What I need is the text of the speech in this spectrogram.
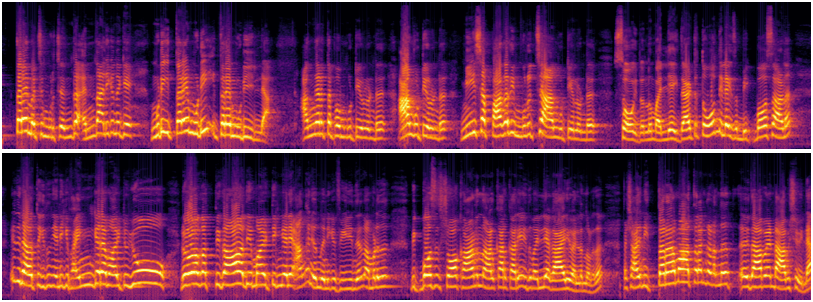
ഇത്രയും വെച്ച് മുറിച്ച് എന്താ എന്തായിരിക്കും നോക്കിയേ? മുടി ഇത്രയും മുടി ഇത്രയും മുടിയില്ല. അങ്ങനത്തെ പെൺകുട്ടികളുണ്ട് ആൺകുട്ടികളുണ്ട്. മീശ പകുതി മുറിച്ച ആൺകുട്ടികളുണ്ട്. സോ ഇതൊന്നും വലിയ ഇതായിട്ട് തോന്നില്ല. ഇത് ബിഗ് ബോസ് ആണ്. ഇതിനകത്ത് ഇത് എനിക്ക് ഭയങ്കരമായിട്ട് യോ ലോകത്ത് ഇതാദ്യമായിട്ട് ഇങ്ങനെ അങ്ങനെയൊന്നും എനിക്ക് ഫീൽ ചെയ്യുന്നില്ല. നമ്മളിത് ബിഗ് ബോസ് ഷോ കാണുന്ന ആൾക്കാർക്ക് അറിയാം ഇത് വലിയ കാര്യമല്ലെന്നുള്ളത്. പക്ഷെ അതിന് ഇത്രമാത്രം കിടന്ന് ഇതാവേണ്ട ആവശ്യമില്ല.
